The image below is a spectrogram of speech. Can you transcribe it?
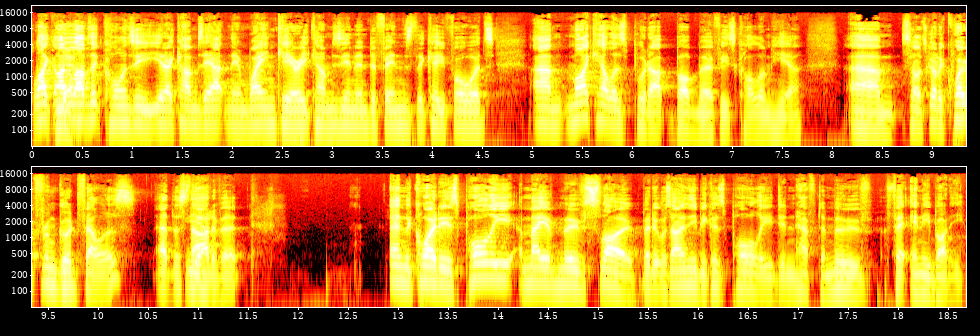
Like I Yeah. love that Cornsey, you know, comes out and then Wayne Carey comes in and defends the key forwards. Um, Mike Heller's put up Bob Murphy's column here, um, so it's got a quote from Goodfellas at the start Yeah. of it. And the quote is Paulie may have moved slow, but it was only because Paulie didn't have to move for anybody,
